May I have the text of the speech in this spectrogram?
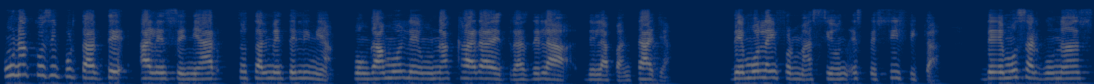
Una cosa importante al enseñar totalmente en línea, pongámosle una cara detrás de la, de la pantalla, demos la información específica, demos algunos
